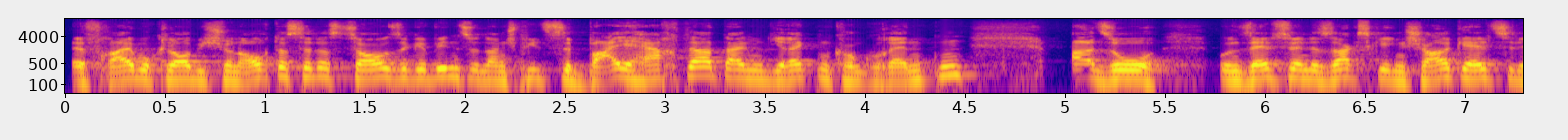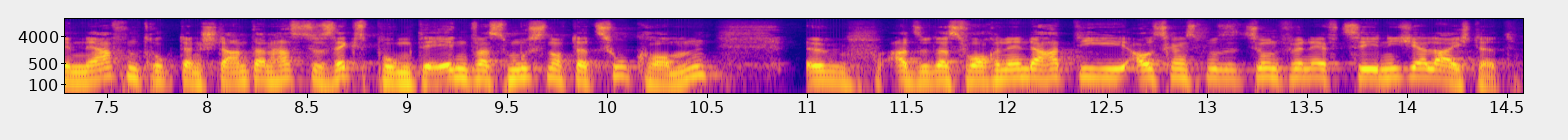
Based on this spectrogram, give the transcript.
Äh, Freiburg glaube ich schon auch, dass du das zu Hause gewinnst und dann spielst du bei Hertha, deinem direkten Konkurrenten. Also, und selbst wenn du sagst, gegen Schalke hältst du dem Nervendruck dann stand, dann hast du sechs Punkte. Irgendwas muss noch dazukommen. Äh, also das Wochenende hat die Ausgangsposition für den FC nicht erleichtert.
